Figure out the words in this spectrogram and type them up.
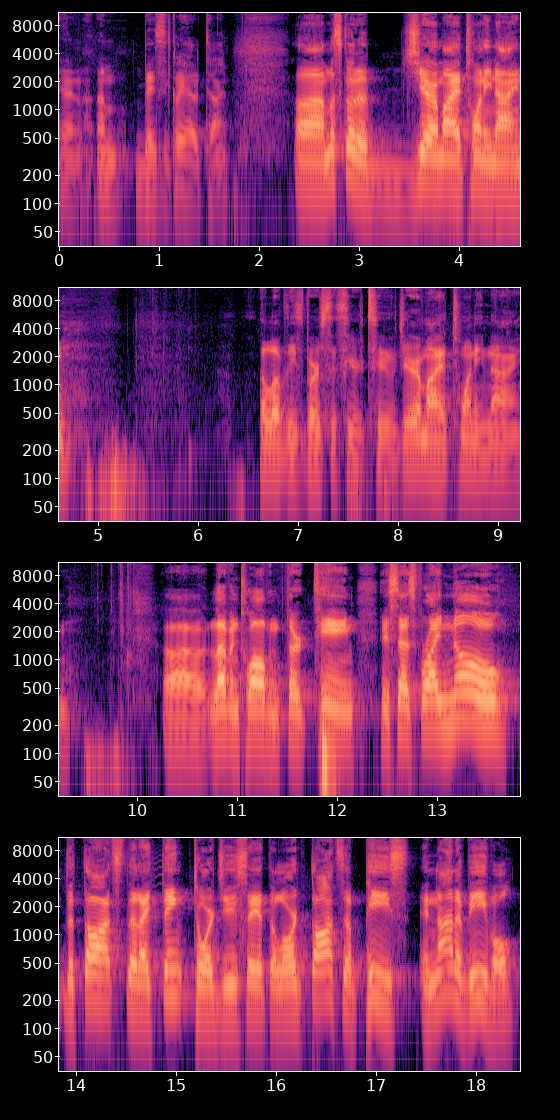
And I'm basically out of time. Um, let's go to Jeremiah 29. I love these verses here too. Jeremiah 29. Uh, 11, 12, and 13, it says, For I know the thoughts that I think towards you, saith the Lord, thoughts of peace and not of evil,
